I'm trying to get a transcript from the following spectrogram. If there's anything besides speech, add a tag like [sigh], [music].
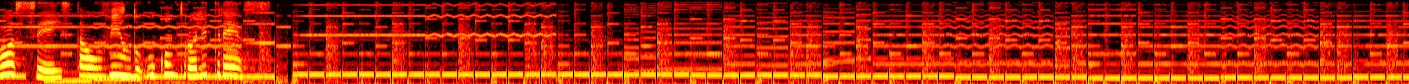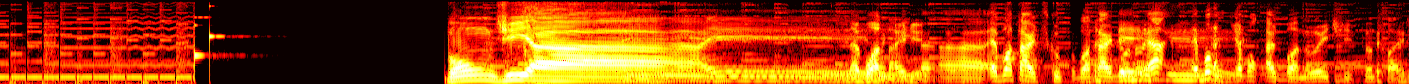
Você está ouvindo o controle 3. Bom dia! Não é boa tarde? Dia. É boa tarde, desculpa. Boa tarde. Boa ah, é bom dia, boa tarde, boa noite, tanto faz.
